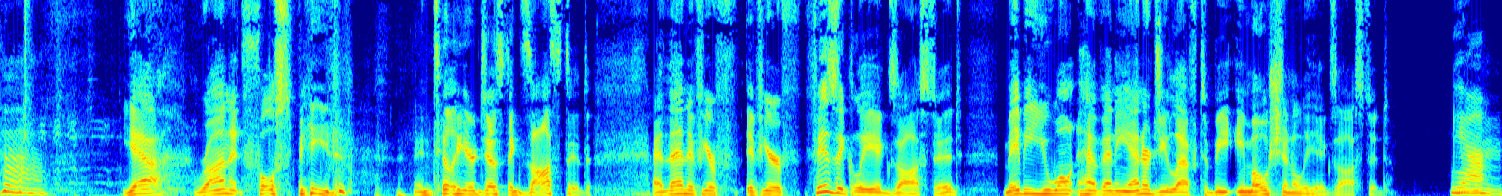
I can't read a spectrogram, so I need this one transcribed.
Yeah, run at full speed until you're just exhausted. And then if you're if you're physically exhausted, maybe you won't have any energy left to be emotionally exhausted. Yeah.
